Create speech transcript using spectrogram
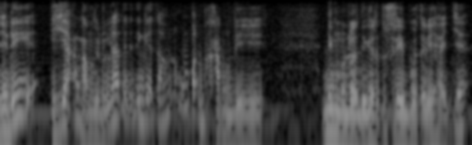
jadi iya alhamdulillah tadi tiga tahun aku empat makan di di modal tiga ratus ribu tadi aja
